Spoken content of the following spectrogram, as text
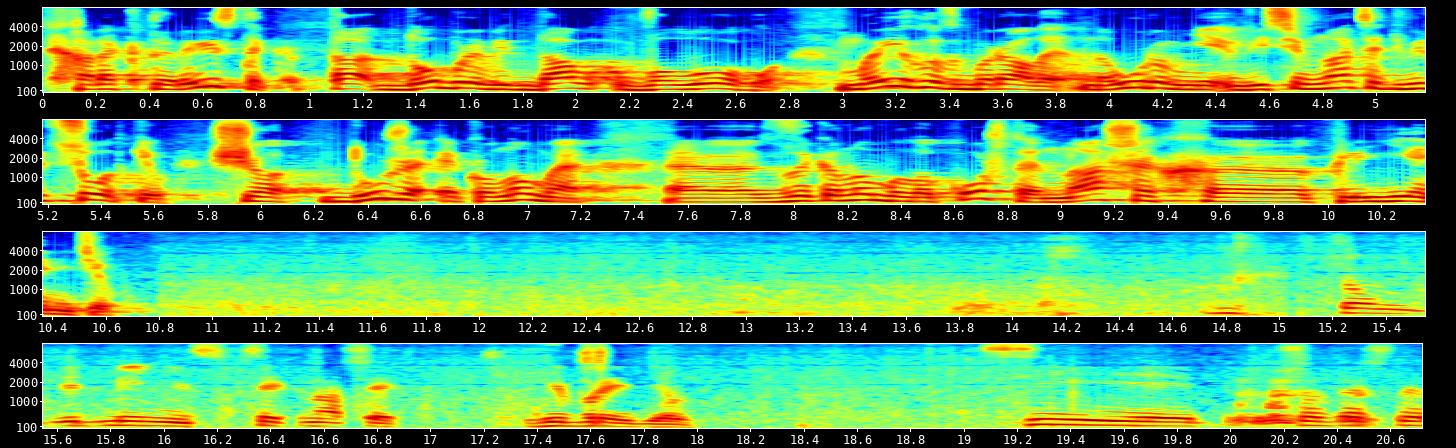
характеристик та добре віддав вологу. Ми його збирали на уровні 18%, що дуже економе, е, зекономило кошти наших е, клієнтів. В чому відмінність цих наших гібридів? Всі, що зайшли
